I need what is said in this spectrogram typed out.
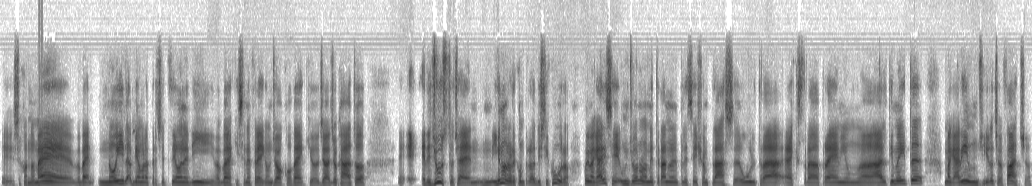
E secondo me, vabbè, noi abbiamo la percezione di, vabbè, chi se ne frega, un gioco vecchio già giocato, ed è giusto, cioè, mh, io non lo ricomprerò di sicuro. Poi magari se un giorno lo metteranno nel PlayStation Plus Ultra, Extra, Premium, eh, Ultimate, magari un giro ce lo faccio.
